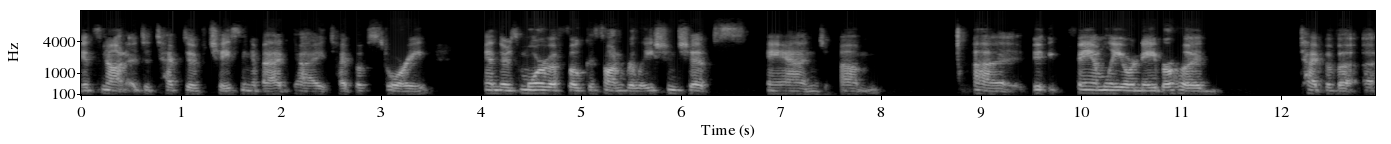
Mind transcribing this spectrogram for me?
It's not a detective chasing a bad guy type of story. And there's more of a focus on relationships and um, uh, family or neighborhood type of a, a,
